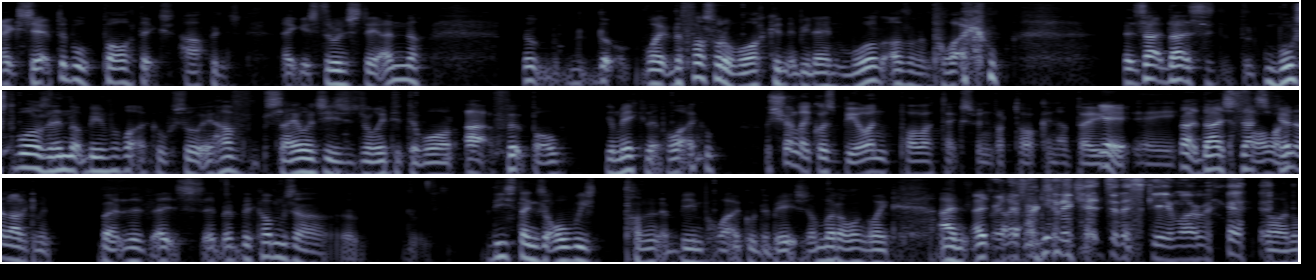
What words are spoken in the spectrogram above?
acceptable politics happens, it gets thrown straight in there. The- the- Like the First World War couldn't have been any more other than political. It's that that's most wars end up being political. So to have silences related to war at football, you're making it political. Well, surely it goes beyond politics when we're talking about. Yeah, uh, That, that's that's fallen. counter argument, but it's it, it becomes a these things always turn into being political debates somewhere along the line. And We're never gonna get to this game, are we? oh no,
